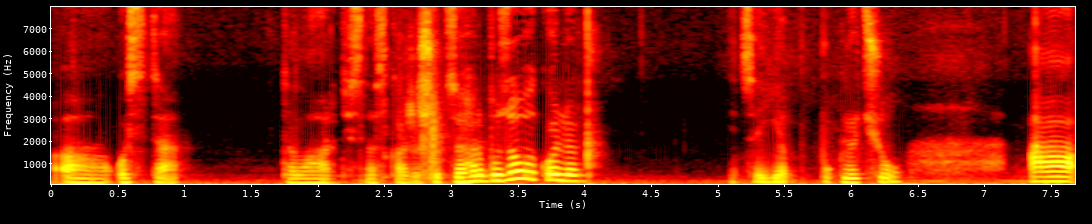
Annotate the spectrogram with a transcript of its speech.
а, ось це Телартіс нас каже, що це гарбузовий колір. І це є по ключу. А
